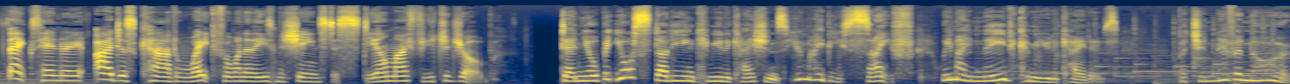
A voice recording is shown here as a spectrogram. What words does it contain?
Thanks, Henry. I just can't wait for one of these machines to steal my future job. Daniel, but you're studying communications. You may be safe. We may need communicators. But you never know.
